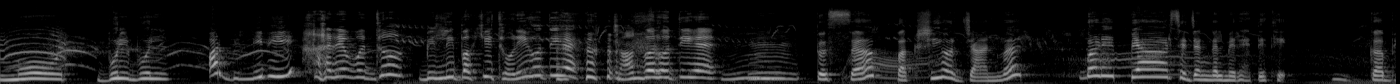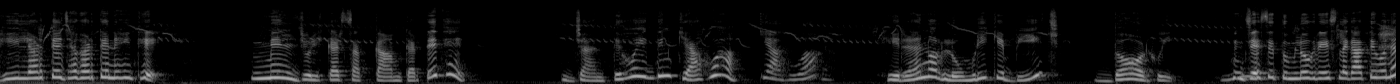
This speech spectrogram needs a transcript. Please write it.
मोर बुलबुल और बिल्ली भी। अरे बुद्धू बिल्ली पक्षी थोड़ी होती है जानवर होती है। हम्म, तो सब पक्षी और जानवर बड़े प्यार से जंगल में रहते थे। कभी लड़ते झगड़ते नहीं थे। मिलजुल कर सब काम करते थे। जानते हो एक दिन क्या हुआ? क्या हुआ? हिरन और लोमड़ी के बीच दौड़ हुई। जैसे तुम लोग रेस लगाते हो ना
